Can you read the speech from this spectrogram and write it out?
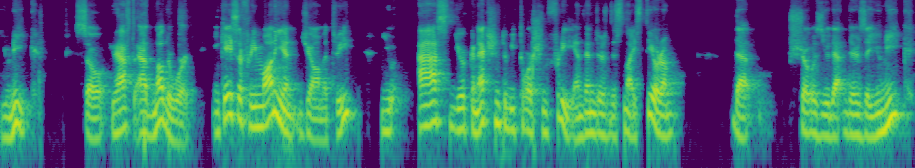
unique. So you have to add another word. In case of Riemannian geometry, you ask your connection to be torsion free, and then there's this nice theorem that shows you that there's a unique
